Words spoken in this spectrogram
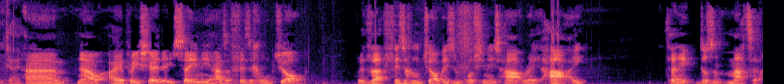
Okay. Um, now, I appreciate that he's saying he has a physical job, but if that physical job isn't pushing his heart rate high, then it doesn't matter.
